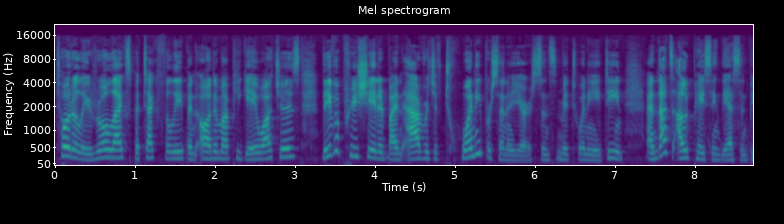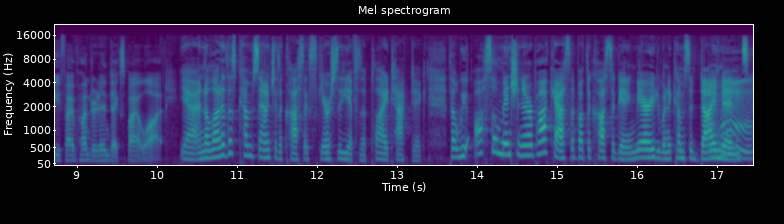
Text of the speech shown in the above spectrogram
Totally. Rolex, Patek Philippe, and Audemars Piguet watches, they've appreciated by an average of 20% a year since mid-2018, and that's outpacing the S&P 500 index by a lot. Yeah, and a lot of this comes down to the classic scarcity of supply tactic that we also mentioned in our podcast about the cost of getting married when it comes to diamonds. Mm-hmm.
